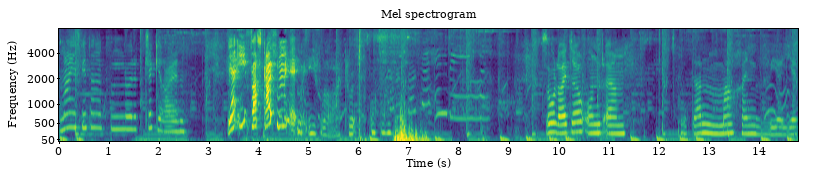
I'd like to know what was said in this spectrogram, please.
Nein, jetzt geht eine blöde Jackie rein. Ja, Eve, was greifst du mir? Eve, oh, So, Leute, und ähm, dann machen wir jetzt.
